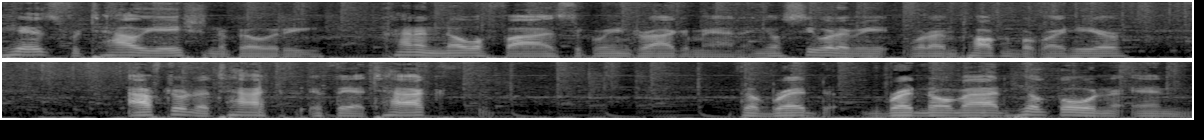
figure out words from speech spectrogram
his retaliation ability kind of nullifies the green dragon man and you'll see what I mean what I'm talking about right here. After an attack if they attack the red red nomad he'll go and, and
